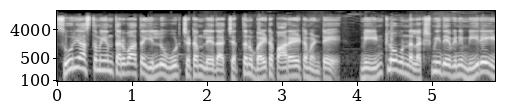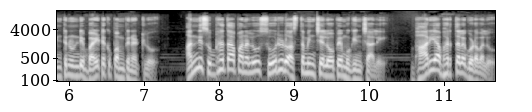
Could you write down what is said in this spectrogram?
సూర్యాస్తమయం తర్వాత ఇల్లు ఊడ్చటం లేదా చెత్తను బయట పారేయటమంటే మీ ఇంట్లో ఉన్న లక్ష్మీదేవిని మీరే ఇంటి నుండి బయటకు పంపినట్లు. అన్ని శుభ్రతా పనులు సూర్యుడు అస్తమించేలోపే ముగించాలి. భార్యాభర్తల గొడవలు.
